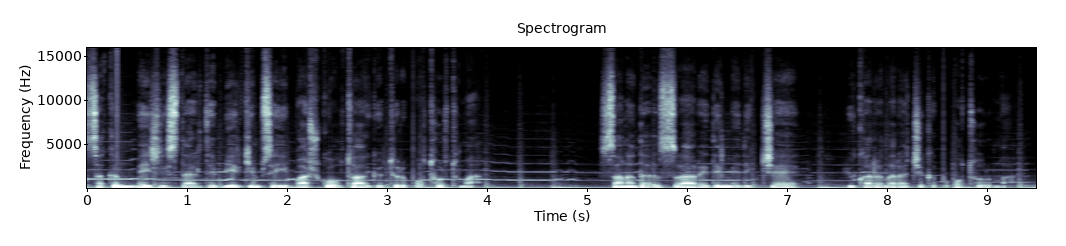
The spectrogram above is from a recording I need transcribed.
Sakın meclislerde bir kimseyi baş koltuğa götürüp oturtma. Sana da ısrar edilmedikçe yukarılara çıkıp oturma.''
